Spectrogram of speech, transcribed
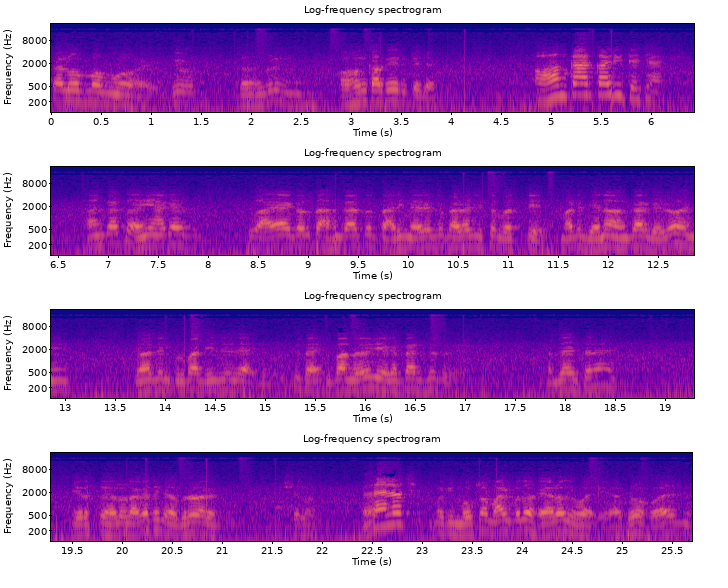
તો લોભમાં મું હોય જો અહંકાર કઈ રીતે જાય? અહંકાર કઈ રીતે જાય? અહંકાર તો અહીં આગળ તું આયા કરું તો અહંકાર તો તારી મેરેજ તો કાઢવા જશે વધશે. માટે જેનો અહંકાર ગયો હોય ને ત્યાં તેની કૃપા થઈ જાય શું થાય? કૃપા મેળવી કરતા જતું રહે. સમજાય છે ને એ રસ્તો હેલો લાગે છે કે અઘરો લાગે છે? હે? બાકી મોક્ષ માર્ગ બધો હેલો જ હોય અઘરો હોય જ ને.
